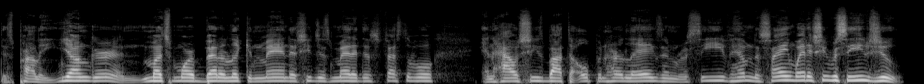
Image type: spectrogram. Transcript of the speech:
this probably younger and much more better looking man that she just met at this festival and how she's about to open her legs and receive him the same way that she receives you.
